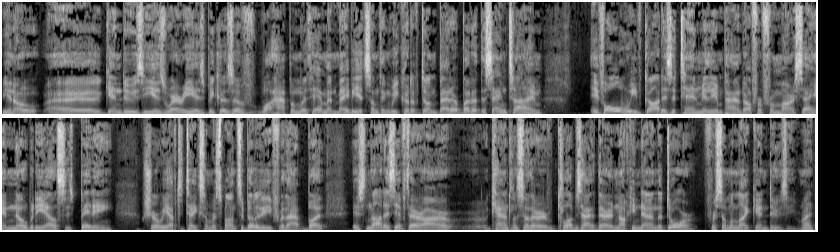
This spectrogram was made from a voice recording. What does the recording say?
You know, uh, Guendouzi is where he is because of what happened with him, and maybe it's something we could have done better. But at the same time, if all we've got is a 10 million pound offer from Marseille and nobody else is bidding, sure, we have to take some responsibility for that. But it's not as if there are countless other clubs out there knocking down the door for someone like Guendouzi, right?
